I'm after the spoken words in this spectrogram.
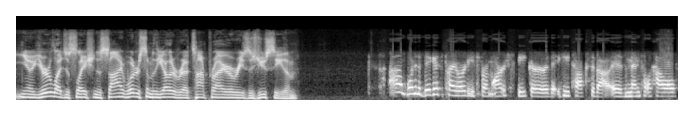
you know, your legislation aside, what are some of the other top priorities as you see them? Um, one of the biggest priorities from our speaker that he talks about is mental health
